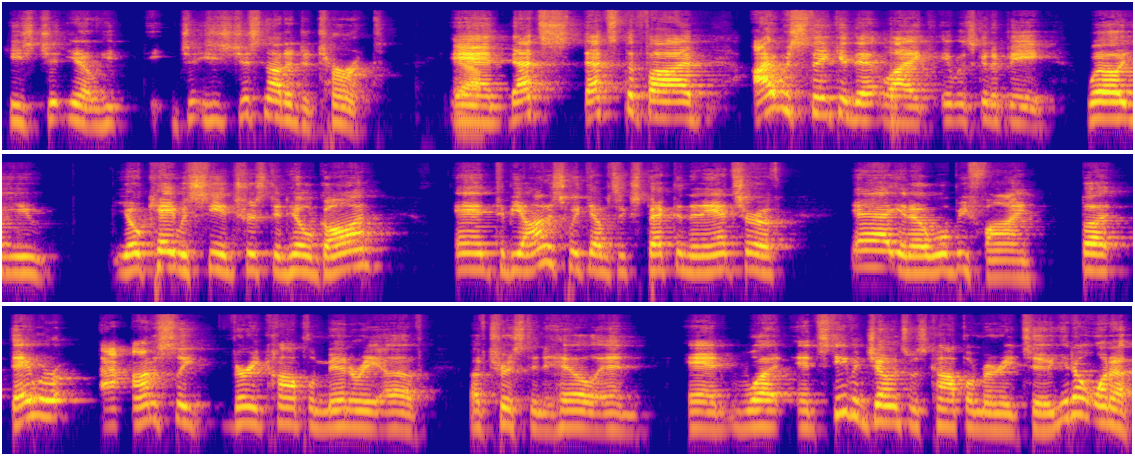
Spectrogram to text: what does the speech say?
He's just you know he he's just not a deterrent, yeah. and that's that's the vibe. I was thinking that like it was going to be well, you you okay with seeing Trysten Hill gone? And to be honest with you, I was expecting an answer of, yeah, you know, we'll be fine. But they were uh, honestly very complimentary of of Trysten Hill and and what and Stephen Jones was complimentary too. You don't want to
